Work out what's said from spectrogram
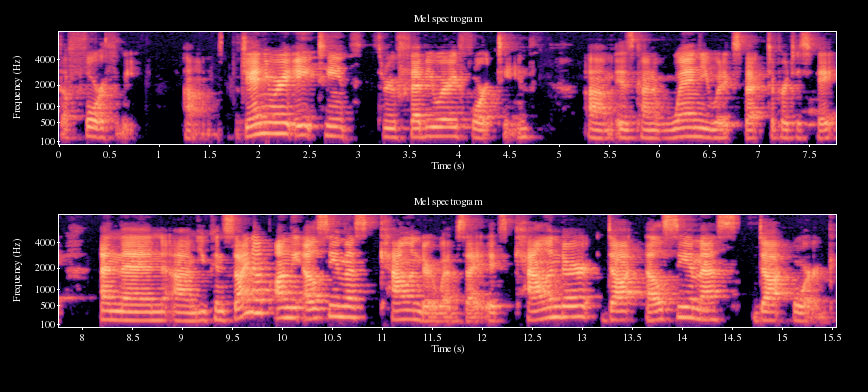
the fourth week. Um, January 18th through February 14th um, is kind of when you would expect to participate. And then um, you can sign up on the LCMS calendar website. It's calendar.lcms.org.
